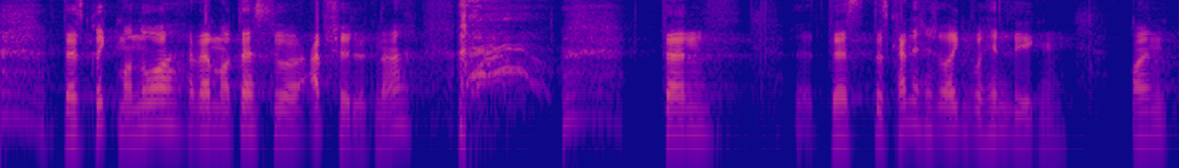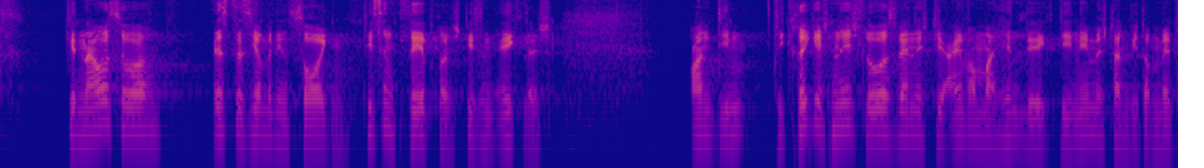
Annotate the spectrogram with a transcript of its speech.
das kriegt man nur, wenn man das so abschüttelt. Ne? Dann, das, das kann ich nicht irgendwo hinlegen. Und genauso ist das hier mit den Sorgen. Die sind klebrig, die sind eklig. Und die, die kriege ich nicht los, wenn ich die einfach mal hinlege. Die nehme ich dann wieder mit.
